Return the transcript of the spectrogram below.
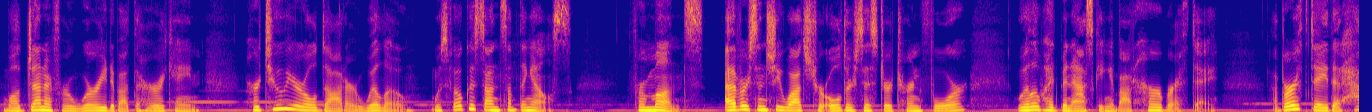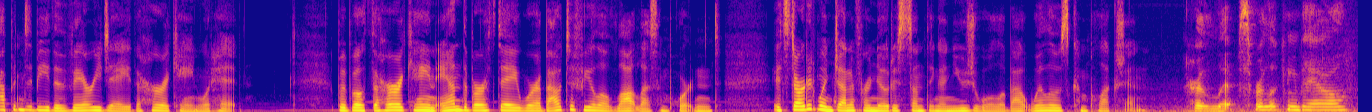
While Jennifer worried about the hurricane, her two year old daughter, Willow, was focused on something else. For months, ever since she watched her older sister turn four, Willow had been asking about her birthday, a birthday that happened to be the very day the hurricane would hit. But both the hurricane and the birthday were about to feel a lot less important. It started when Jennifer noticed something unusual about Willow's complexion. Her lips were looking pale.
